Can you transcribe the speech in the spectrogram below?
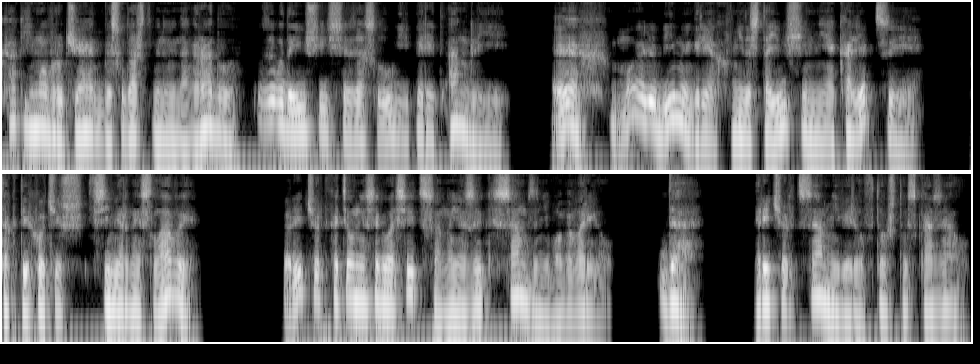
как ему вручают государственную награду за выдающиеся заслуги перед Англией. Эх, мой любимый грех в недостающей мне коллекции. «Так ты хочешь всемирной славы?» Ричард хотел не согласиться, но язык сам за него говорил. «Да». Ричард сам не верил в то, что сказал.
